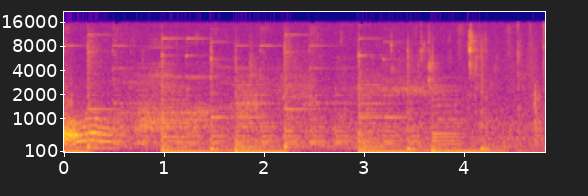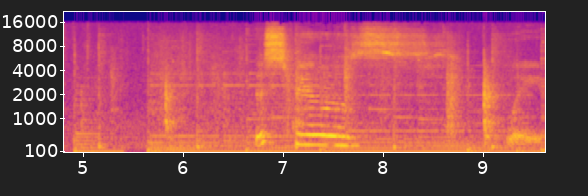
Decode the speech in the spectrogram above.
Oh. This feels. Wait.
